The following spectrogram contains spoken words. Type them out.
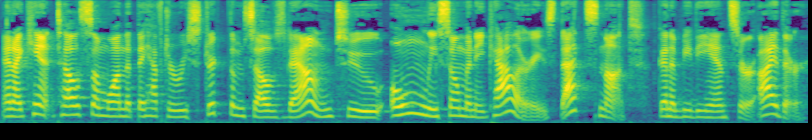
and I can't tell someone that they have to restrict themselves down to only so many calories. That's not going to be the answer either.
